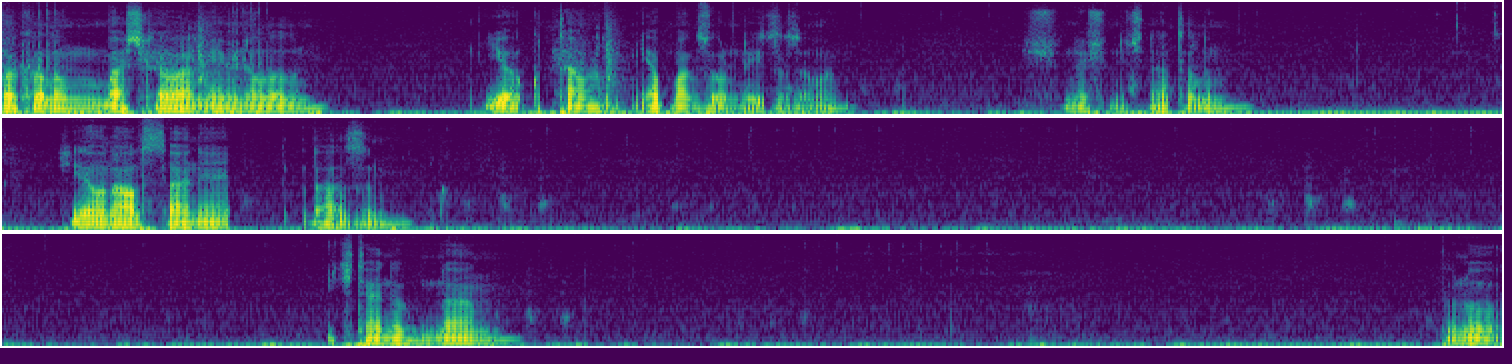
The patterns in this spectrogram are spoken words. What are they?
bakalım başka var mı emin olalım. Yok tamam yapmak zorundayız o zaman. Şunu da şunun içine atalım. Yine 16 tane lazım. İki tane bundan. Bunu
